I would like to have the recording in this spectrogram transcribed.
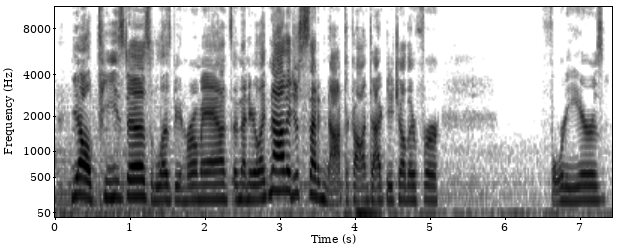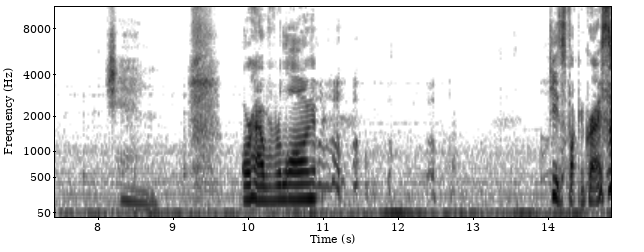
Y'all teased us with lesbian romance, and then you're like, nah, they just decided not to contact each other for 40 years. Or however long. Jesus fucking Christ.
